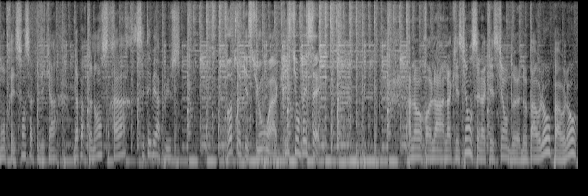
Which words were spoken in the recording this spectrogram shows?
montrer son certificat d'appartenance à CTBA. Votre question à Christian Pesset. Alors euh, la, question, c'est la question de, Paolo. Paolo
